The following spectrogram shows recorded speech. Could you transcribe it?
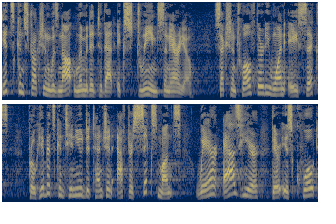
its construction was not limited to that extreme scenario. Section 1231A6 prohibits continued detention after six months where, as here, there is, quote,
